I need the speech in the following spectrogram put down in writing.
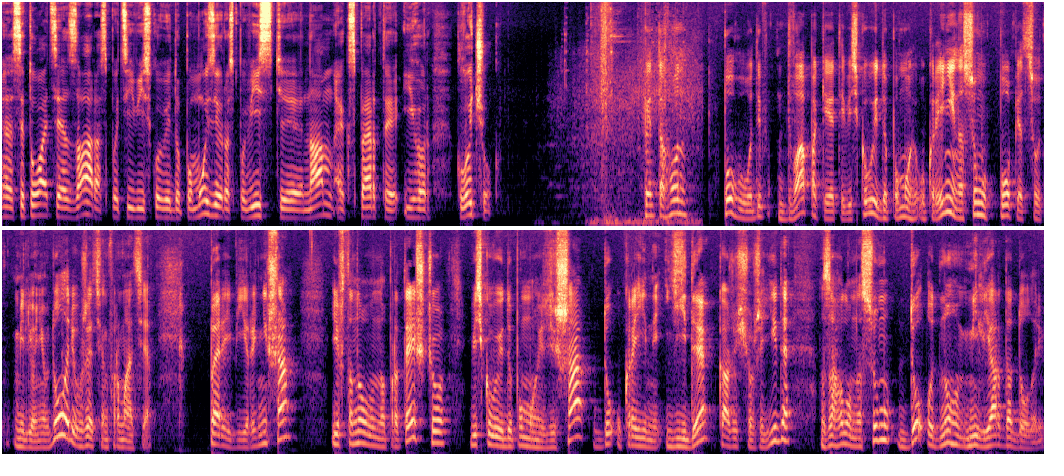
е, ситуація зараз по цій військовій допомозі, розповість е, нам експерт Ігор Клочук. Пентагон погодив два пакети військової допомоги Україні на суму по 500 мільйонів доларів. Вже ця інформація перевіреніша. І встановлено про те, що військової допомоги зі США до України їде, кажуть, що вже їде, загалом на суму до 1 мільярда доларів.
